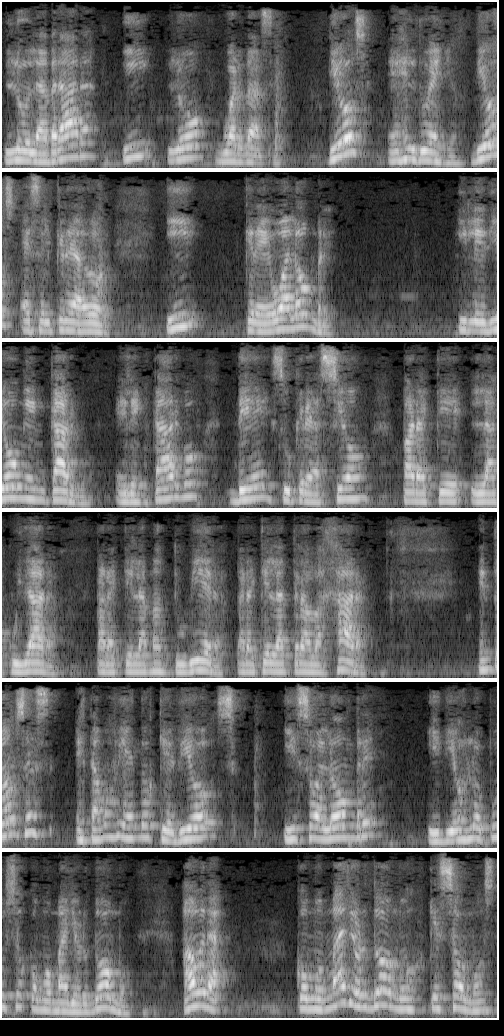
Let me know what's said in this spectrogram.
lo labrara y lo guardase. Dios es el dueño, Dios es el creador y creó al hombre y le dio un encargo, el encargo de su creación para que la cuidara, para que la mantuviera, para que la trabajara. Entonces estamos viendo que Dios hizo al hombre y Dios lo puso como mayordomo. Ahora, como mayordomos que somos,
